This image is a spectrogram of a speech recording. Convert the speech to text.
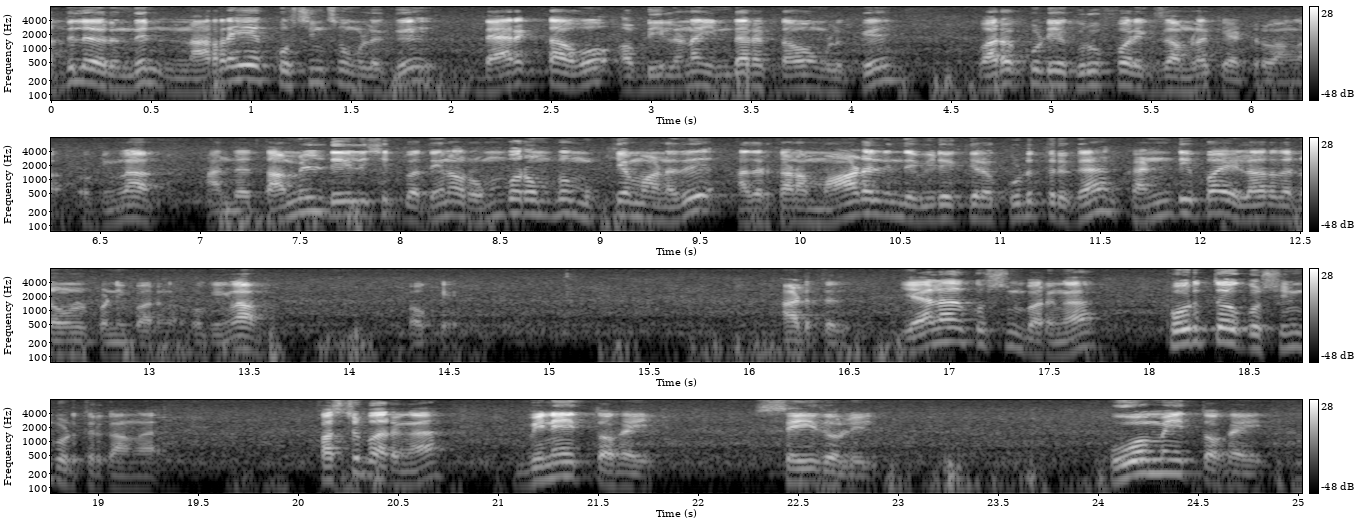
அதில் இருந்து நிறைய கொஸ்டின்ஸ் உங்களுக்கு டைரெக்டாவோ அப்படி இல்லைனா இன்டெரக்டாகவோ உங்களுக்கு வரக்கூடிய குரூப் ஃபார் எக்ஸாமில் கேட்டுருவாங்க. ஓகேங்களா அந்த தமிழ் டெய்லி ஷீட் பார்த்தீங்கன்னா ரொம்ப ரொம்ப முக்கியமானது. அதற்கான மாடல் இந்த வீடியோ கீழே கொடுத்துருக்கேன். கண்டிப்பாக எல்லோரும் அதை டவுன்லோட் பண்ணி பாருங்கள் ஓகேங்களா ஓகே அடுத்தது ஏழாவது கொஸ்டின் பாருங்கள் பொருத்துவ கொஸ்டின் கொடுத்துருக்காங்க. ஃபஸ்ட்டு பாருங்கள் வினைத்தொகை செய்தொழில். உவமைத்தொகை தொகை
